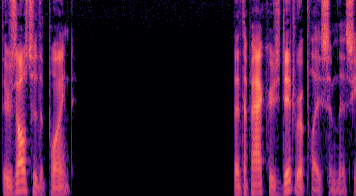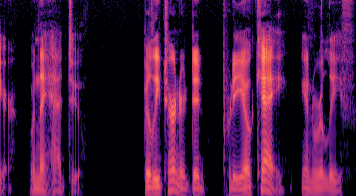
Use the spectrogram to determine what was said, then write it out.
There's also the point that the Packers did replace him this year when they had to. Billy Turner did pretty okay in relief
